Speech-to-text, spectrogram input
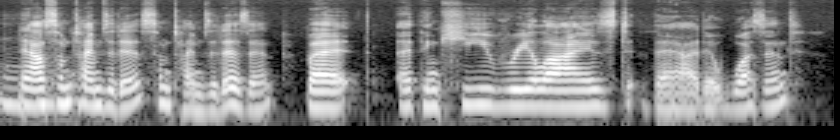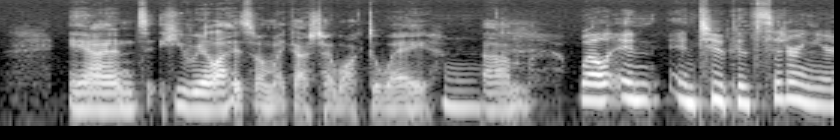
Mm-hmm. Now, sometimes it is, sometimes it isn't. But I think he realized that it wasn't, and he realized, oh my gosh, I walked away. Mm. Um, well, and and two, considering your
